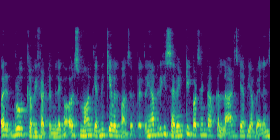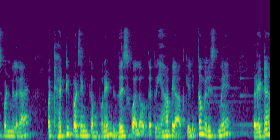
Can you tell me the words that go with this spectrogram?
और ग्रोथ का भी फैक्टर मिलेगा और स्मॉल कैप में केवल पाँच सौ रुपये तो यहाँ पे देखिए सेवेंटी परसेंट आपका लार्ज कैप या बैलेंस फंड में लगा है और थर्टी परसेंट कंपोनेंट रिस्क वाला होता है। तो यहाँ पे आपके लिए कम रिस्क में रिटर्न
